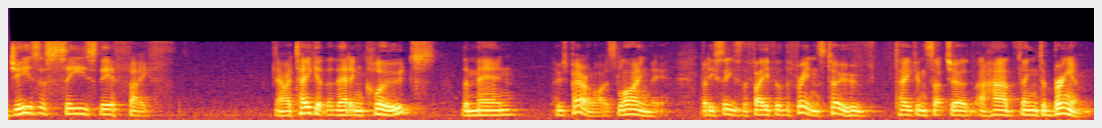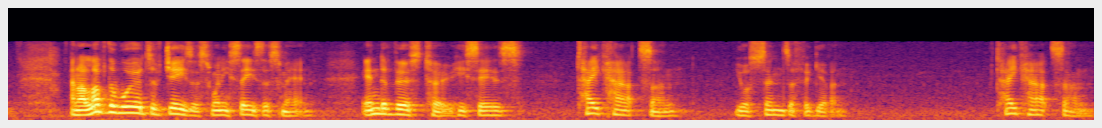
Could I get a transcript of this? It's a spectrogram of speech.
Jesus sees their faith. Now, I take it that that includes the man who's paralyzed, lying there. But he sees the faith of the friends too, who've taken such a, a hard thing to bring him. And I love the words of Jesus when he sees this man. End of verse 2, he says, Take heart, son, your sins are forgiven. Take heart, son,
